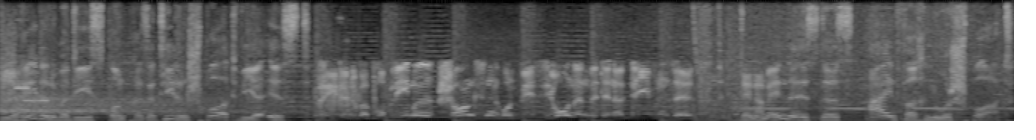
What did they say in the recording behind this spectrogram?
Wir reden über dies und präsentieren Sport, wie er ist. Reden über Probleme, Chancen und Visionen mit den Aktiven selbst. Denn am Ende ist es einfach nur Sport.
